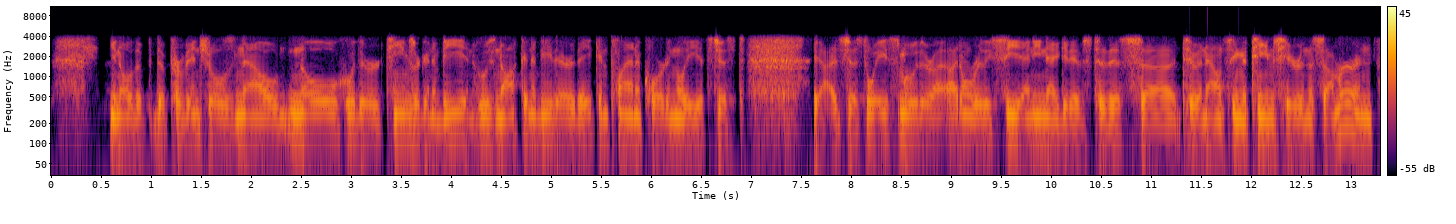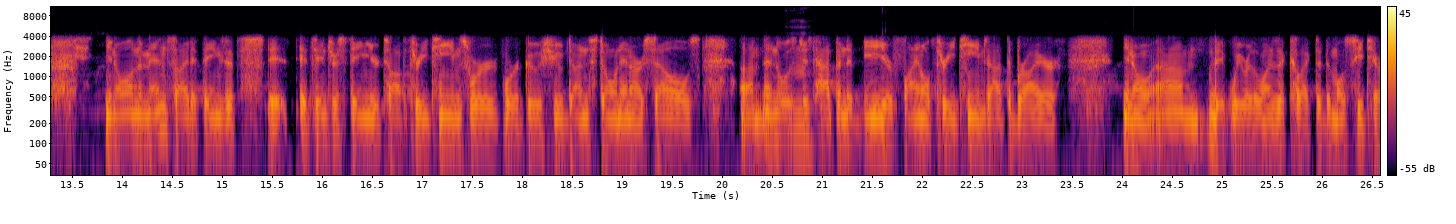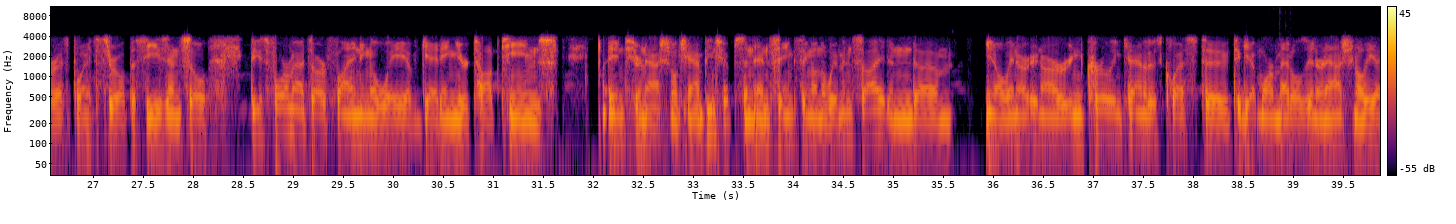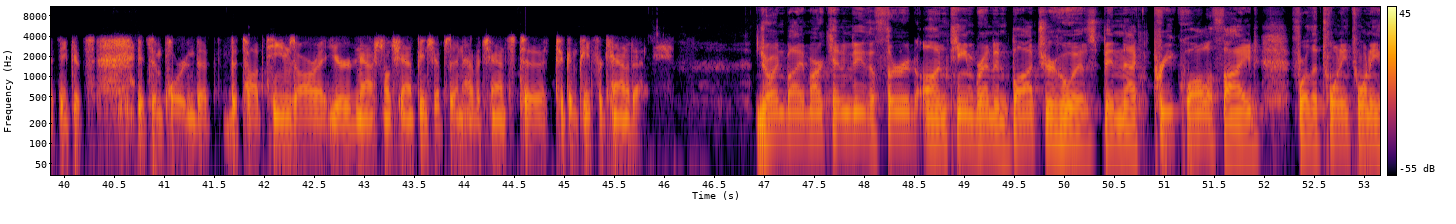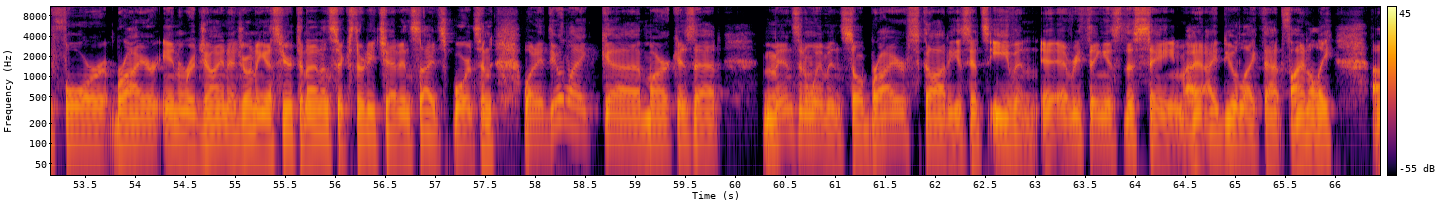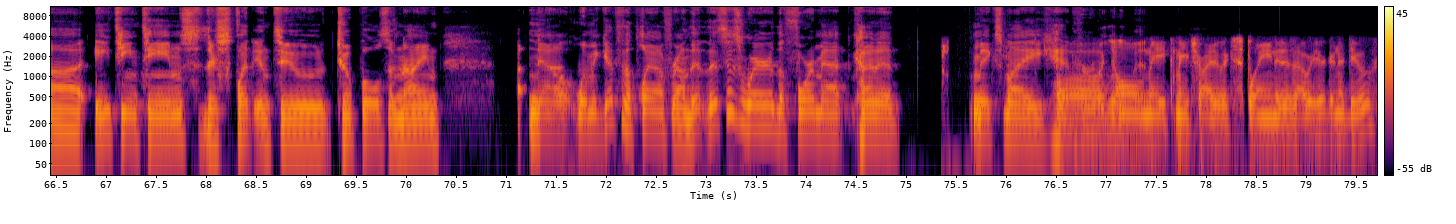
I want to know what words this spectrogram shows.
You know, the the provincials now know who their teams are going to be and who's not going to be there. They can plan accordingly. It's just, yeah, it's just way smoother. I, I don't really see any negatives to this uh, to announcing the teams here in the summer. And you know, on the men's side of things, it's it, it's interesting. Your top three teams were were Gushue, Dunstone, and ourselves, um, and those mm-hmm. just happened to be your final three teams at the Brier. You know, um, they, we were the ones that collected the most CTRS points throughout the season. So these formats are finding a way of getting your top teams into your national championships, and, and same thing on the women's side. And um, you know, in our in our in curling Canada's quest to to get more medals internationally, I think it's it's important that the top teams are at your national championships and have a chance to to compete for Canada. Joined by Marc Kennedy, the third on Team Brendan Bottcher, who has been uh, pre qualified for the 2024 Brier in Regina, joining us here tonight on 630 CHED Inside Sports. And what I do like, uh, Marc, is that men's and women, so Brier Scotties, it's even. Everything is the same. I, I do like that finally. Uh, 18 teams, they're split into two pools of nine. Now, when we get to the playoff round, this is where the format kind of makes my head oh, hurt. don't bit. make me try to explain it. Is that what you're going to do?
